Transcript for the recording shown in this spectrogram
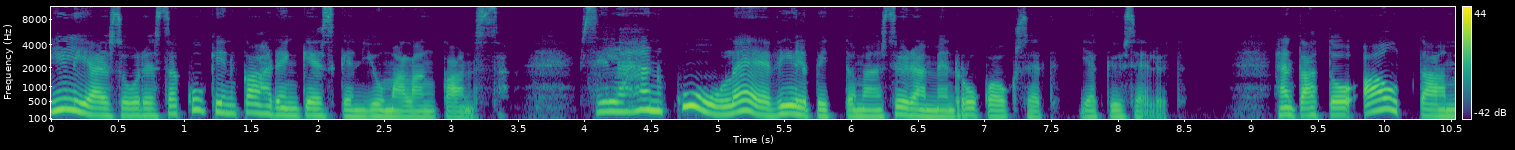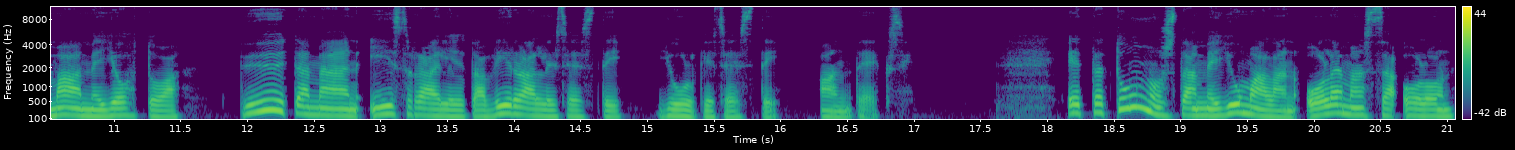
hiljaisuudessa kukin kahden kesken Jumalan kanssa, sillä hän kuulee vilpittömän sydämen rukoukset ja kyselyt. Hän tahtoo auttaa maamme johtoa pyytämään Israelilta virallisesti, julkisesti anteeksi. Että tunnustamme Jumalan olemassaolon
